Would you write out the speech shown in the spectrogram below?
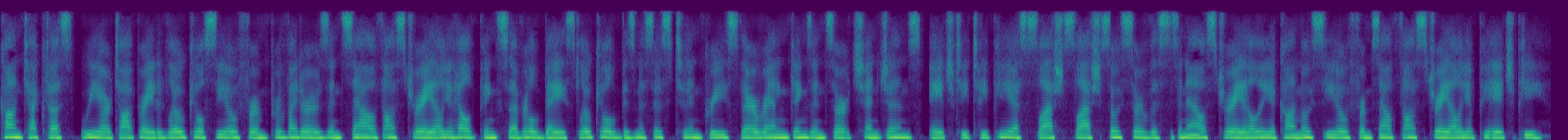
Contact us. We are top rated local SEO firm providers in South Australia, helping several based local businesses to increase their rankings in search engines. https slash slash so services in Australia. Como SEO from South Australia PHP.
